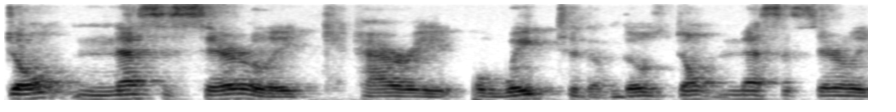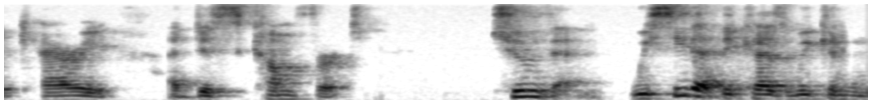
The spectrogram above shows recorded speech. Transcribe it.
don't necessarily carry a weight to them. Those don't necessarily carry a discomfort to them. We see that because we can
